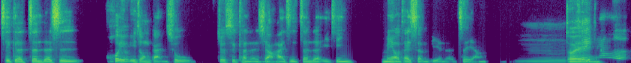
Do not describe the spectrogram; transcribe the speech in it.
这个真的是。会有一种感触，就是可能小孩子真的已经没有在身边了，这样。嗯，对。所以当了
